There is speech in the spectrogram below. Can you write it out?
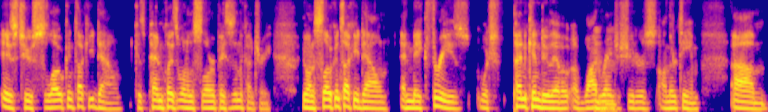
is to slow Kentucky down because Penn plays at one of the slower paces in the country. You want to slow Kentucky down and make threes, which Penn can do. They have a, a wide mm-hmm. range of shooters on their team, um,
